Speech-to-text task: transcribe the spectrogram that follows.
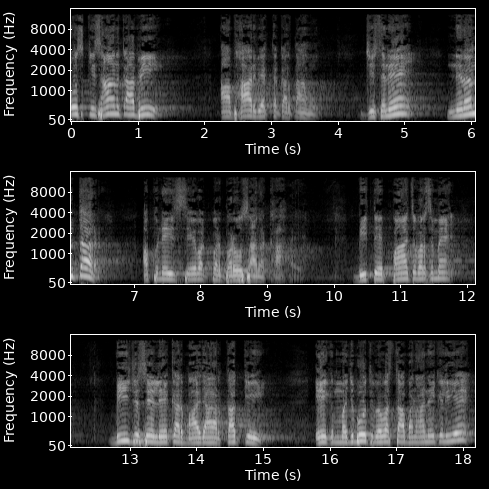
उस किसान का भी आभार व्यक्त करता हूँ, जिसने निरंतर अपने इस सेवक पर भरोसा रखा है। बीते पाँच वर्ष में बीज से लेकर बाज़ार तक की एक मज़बूत व्यवस्था बनाने के लिए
